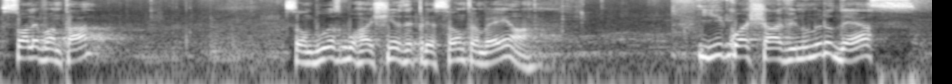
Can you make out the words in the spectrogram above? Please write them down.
só levantar. São duas borrachinhas de pressão também, ó. E com a chave número 10,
